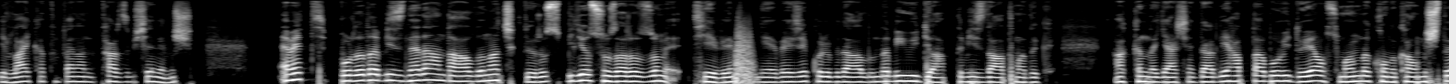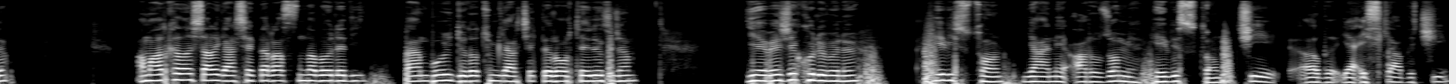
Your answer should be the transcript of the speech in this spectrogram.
like atın falan tarzı bir şey demiş. Evet, burada da biz neden dağıldığını açıklıyoruz. Biliyorsunuz Arazum TV, YBC kulübü dağıldığında bir video attı. Biz dağıtmadık hakkında gerçekler diye. Hatta bu videoya Osman da konuk almıştı. Ama arkadaşlar gerçekler aslında böyle değil. Ben bu videoda tüm gerçekleri ortaya dökeceğim. YBC kulübünü Heavy Storm yani Arozomi Heavy Storm Chi adı ya eski adı Chi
